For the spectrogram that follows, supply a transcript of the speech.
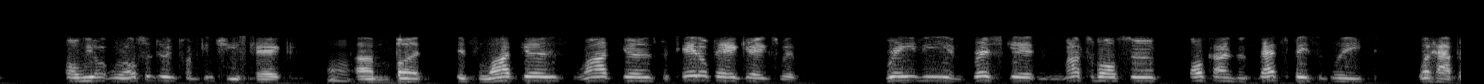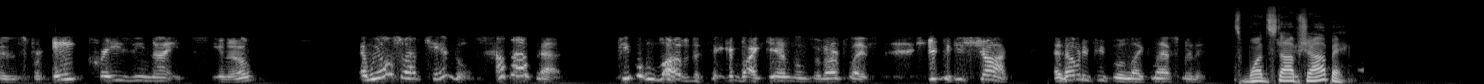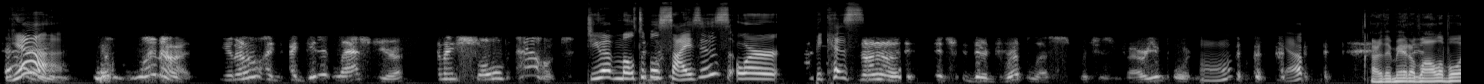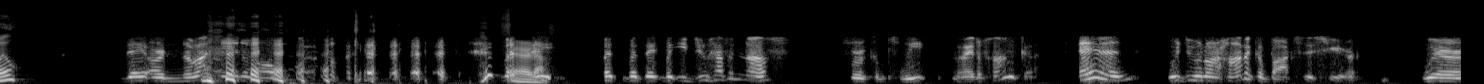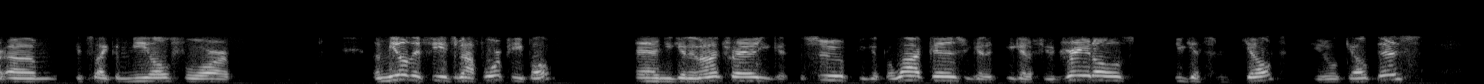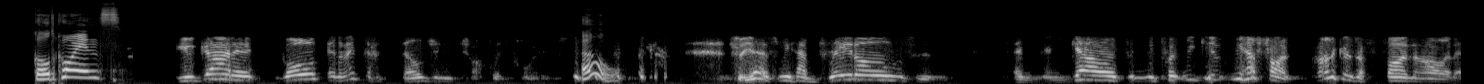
Oh, we, we're also doing pumpkin cheesecake. Mm. Um, but it's latkes, latkes, potato pancakes with gravy and brisket and matzo ball soup, all kinds of. That's basically what happens for eight crazy nights, you know? And we also have candles. How about that? People love that they can buy candles in our place. You'd be shocked at how many people are like last minute. It's one stop shopping. Yeah. Why not? You know, I, I did it last year and I sold out. Do you have multiple sizes or because No, no, no. It, it's they're dripless, which is very important. Mm, Yep. Are they made of olive oil? They are not made of olive oil. but Fair they, enough. But but they, but you do have enough for a complete night of Hanukkah, and we're doing our Hanukkah box this year, where um, it's like a meal for a meal that feeds about four people, and you get an entree, you get the soup, you get the latkes, you get a, you get a few dreidels, you get some gelt. Do you know what gelt is? Gold coins. You got it, gold, and I've got Belgian chocolate coins. Oh. So yes, we have dreidels and and, and gelt, and we put we give we have fun. Hanukkah is a fun holiday,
